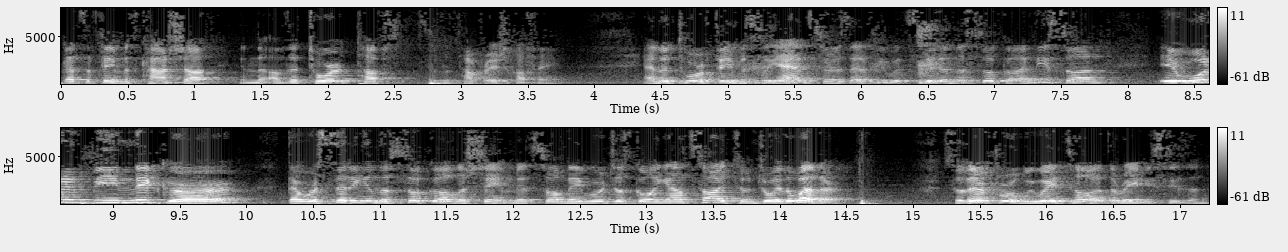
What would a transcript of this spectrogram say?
That's the famous kasha the, of the Torah, Reish Chafei. And the Torah famously answers that if we would sit in the sukkah in Nisan, it wouldn't be nicker that we're sitting in the sukkah l'shem mitzvah. Maybe we're just going outside to enjoy the weather. So therefore, we wait till the rainy season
